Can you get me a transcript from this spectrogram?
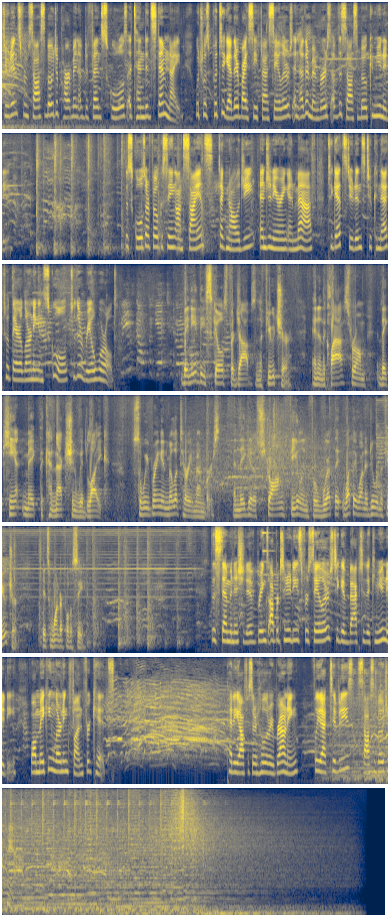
Students from Sasebo Department of Defense schools attended STEM Night, which was put together by CFAS sailors and other members of the Sasebo community. The schools are focusing on science, technology, engineering, and math to get students to connect what they are learning in school to the real world. They need these skills for jobs in the future, and in the classroom, they can't make the connection we'd like. So we bring in military members, and they get a strong feeling for what they, what they want to do in the future. It's wonderful to see. The STEM initiative brings opportunities for sailors to give back to the community while making learning fun for kids. Petty Officer Hillary Browning, Fleet Activities, Sasebo, Japan.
